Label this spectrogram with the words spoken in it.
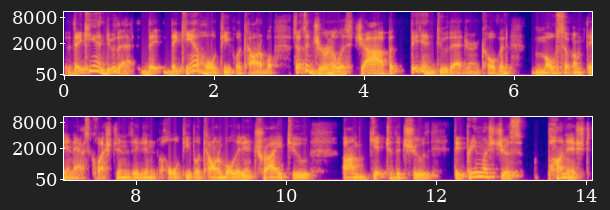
they can't do that. They they can't hold people accountable. So that's a journalist's job but they didn't do that during covid. Most of them they didn't ask questions. They didn't hold people accountable. They didn't try to um, get to the truth. They pretty much just punished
